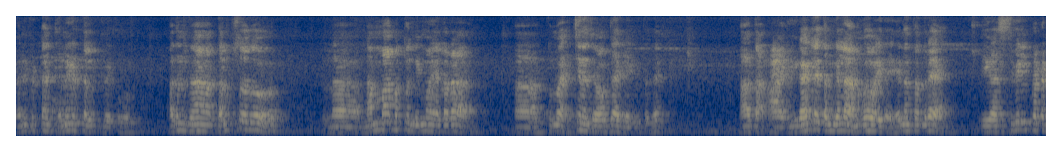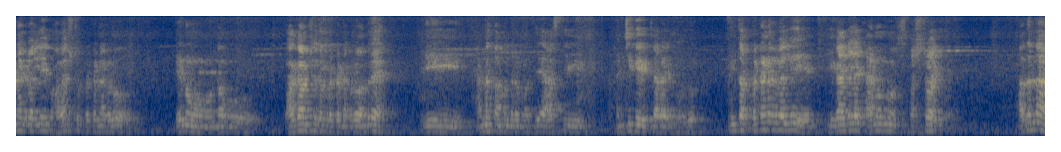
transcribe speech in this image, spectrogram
ಬೆನಿಫಿಟ್ನ ಜನರಿಗೆ ತಲುಪಬೇಕು. ಅದನ್ನು ತಲುಪಿಸೋದು ನಮ್ಮ ಮತ್ತು ನಿಮ್ಮ ಎಲ್ಲರ ತುಂಬ ಹೆಚ್ಚಿನ ಜವಾಬ್ದಾರಿಯಾಗಿರ್ತದೆ ಆತ ಈಗಾಗಲೇ ತಮಗೆಲ್ಲ ಅನುಭವ ಇದೆ. ಏನಂತಂದರೆ, ಈಗ ಸಿವಿಲ್ ಪ್ರಕರಣಗಳಲ್ಲಿ ಬಹಳಷ್ಟು ಪ್ರಕರಣಗಳು, ಏನು, ನಾವು ಭಾಗಾಂಶದ ಪ್ರಕರಣಗಳು, ಅಂದರೆ ಈ ಅಣ್ಣ ತಮ್ಮಂದರ ಮಧ್ಯೆ ಆಸ್ತಿ ಹಂಚಿಕೆ ವಿಚಾರ ಇರ್ಬೋದು ಇಂಥ ಪ್ರಕರಣಗಳಲ್ಲಿ ಈಗಾಗಲೇ ಕಾನೂನು ಸ್ಪಷ್ಟವಾಗಿದೆ. ಅದನ್ನು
